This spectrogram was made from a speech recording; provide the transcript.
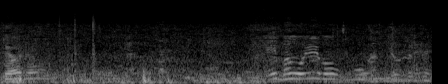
Até agora. Ei, bom, ei, bom. Vamos embora.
